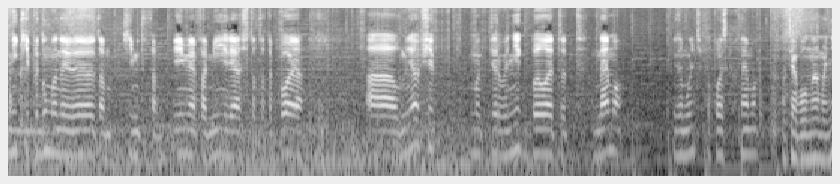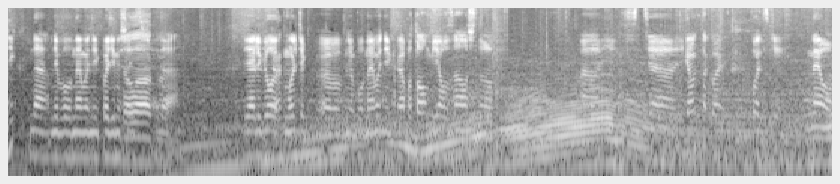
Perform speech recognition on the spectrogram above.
ники придуманы э, там какими-то там имя, фамилия, что-то такое. А у меня вообще мой первый ник был этот Немо из-за мультика в поисках Немо. У тебя был Немо ник? Да, у меня был Немо ник в 1.6. Да ладно? Да. Я любил этот мультик, э, у меня был Немо ник, а потом я узнал, что э, есть э, игрок такой польский, Нео.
